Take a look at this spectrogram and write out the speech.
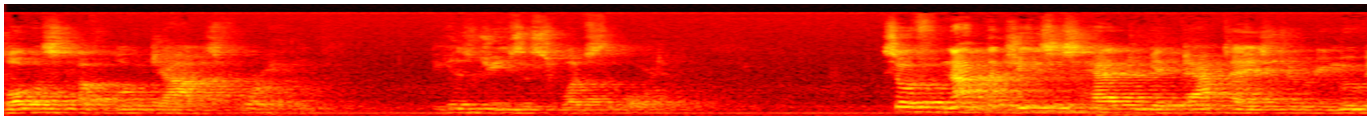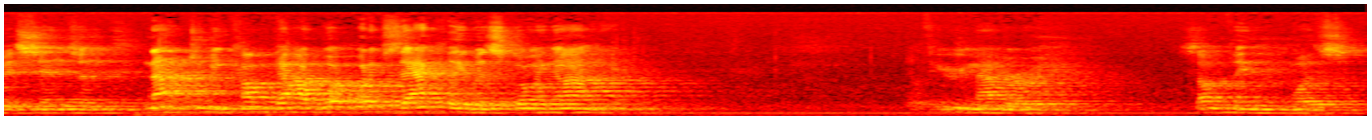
lowest of low jobs for him, because Jesus was the Lord. So if not that Jesus had to get baptized to remove his sins and not to become God, what, what exactly was going on here? If you remember, something was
